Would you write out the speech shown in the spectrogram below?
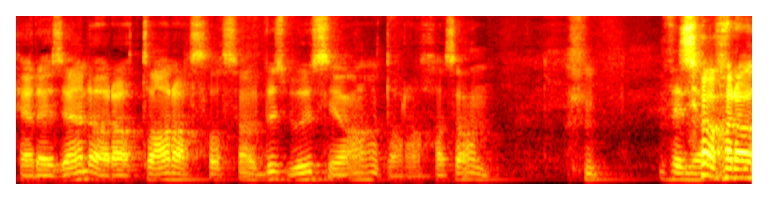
חרזן, רטרה, סוסן, בזבוז, יאללה, טרה, חסן. והם סחרה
